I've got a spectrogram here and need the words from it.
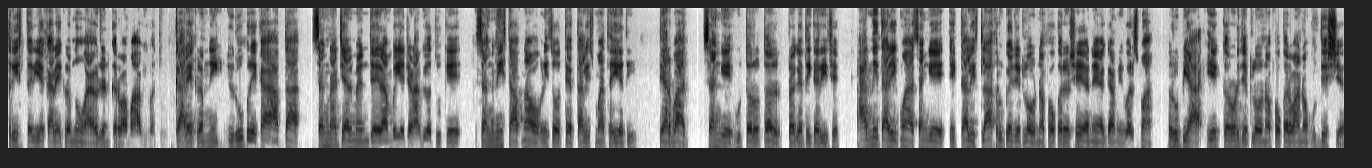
ત્રિસ્તરીય કાર્યક્રમનું આયોજન કરવામાં આવ્યું હતું. કાર્યક્રમની રૂપરેખા આપતા સંઘના ચેરમેન જયરામભાઈએ જણાવ્યું હતું કે સંઘની સ્થાપના ઓગણીસો તેતાલીસમાં થઈ હતી. ત્યારબાદ સંઘે ઉત્તરોત્તર પ્રગતિ કરી છે. આજની તારીખમાં સંઘે એકતાલીસ લાખ રૂપિયા જેટલો નફો કર્યો છે અને આગામી વર્ષમાં રૂપિયા એક કરોડ જેટલો નફો કરવાનો ઉદ્દેશ્ય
